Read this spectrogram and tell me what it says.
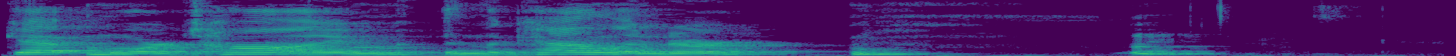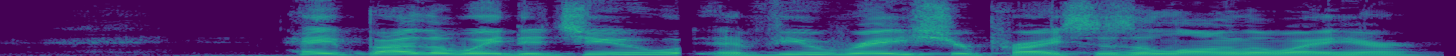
get more time in the calendar Hey, by the way, did you have you raised your prices along the way here?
